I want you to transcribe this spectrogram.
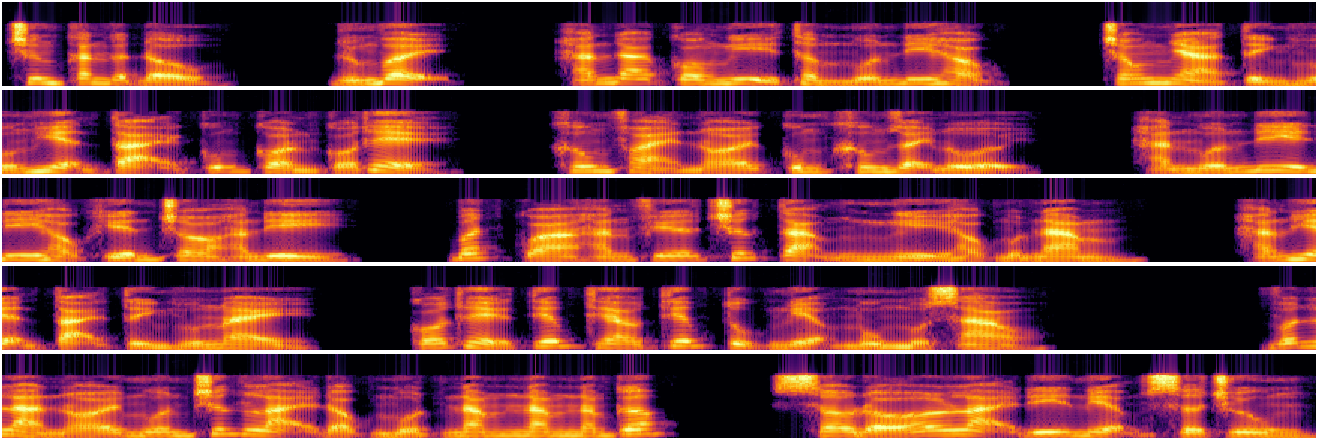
Trương Căn gật đầu, đúng vậy, hắn đã có nghĩ thẩm muốn đi học, trong nhà tình huống hiện tại cũng còn có thể, không phải nói cung không dậy nổi, hắn muốn đi đi học khiến cho hắn đi, bất quá hắn phía trước tạm nghỉ học một năm, hắn hiện tại tình huống này, có thể tiếp theo tiếp tục niệm mùng một sao. Vẫn là nói muốn trước lại đọc một năm năm năm cấp, sau đó lại đi niệm sơ chung.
